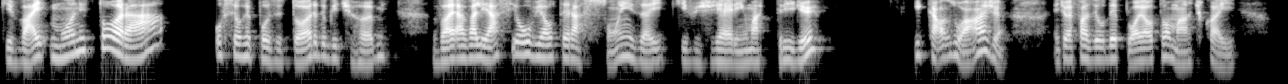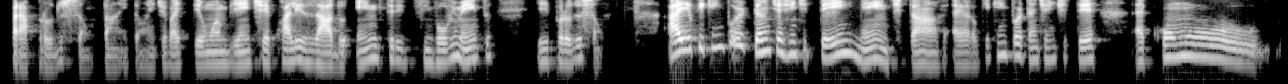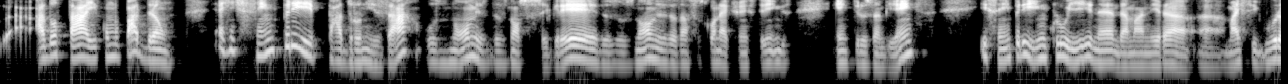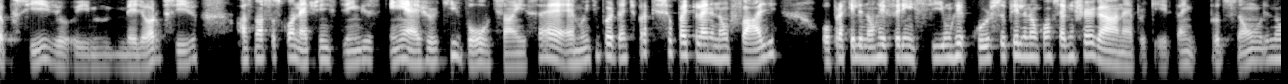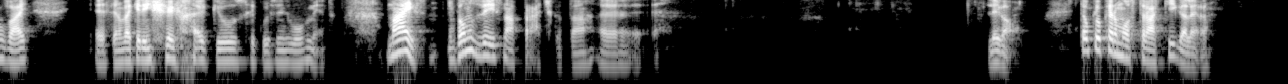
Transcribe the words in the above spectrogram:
que vai monitorar o seu repositório do GitHub, vai avaliar se houve alterações aí que gerem uma trigger, e caso haja, a gente vai fazer o deploy automático aí para produção, tá? Então a gente vai ter um ambiente equalizado entre desenvolvimento e produção. Aí o que, que é importante a gente ter em mente, tá? É, o que, que é importante a gente ter é como adotar aí como padrão a gente sempre padronizar os nomes dos nossos segredos, os nomes das nossas connection strings entre os ambientes e sempre incluir, né, da maneira uh, mais segura possível e melhor possível, as nossas connection strings em Azure Key Vault. Tá? Isso é, é muito importante para que seu pipeline não falhe ou para que ele não referencie um recurso que ele não consegue enxergar, né? Porque ele está em produção, ele não vai, é, você não vai querer enxergar aqui os recursos de desenvolvimento. Mas, vamos ver isso na prática, tá? É... Legal. Então, o que eu quero mostrar aqui, galera,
